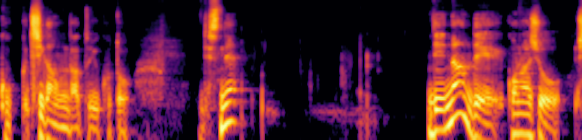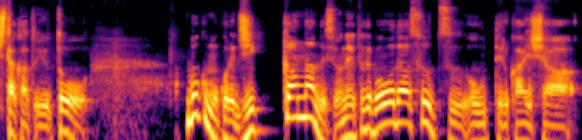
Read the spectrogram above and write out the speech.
違うんだということですね。で、なんでこの話をしたかというと、僕もこれ実感なんですよね。例えばオーダースーツを売ってる会社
